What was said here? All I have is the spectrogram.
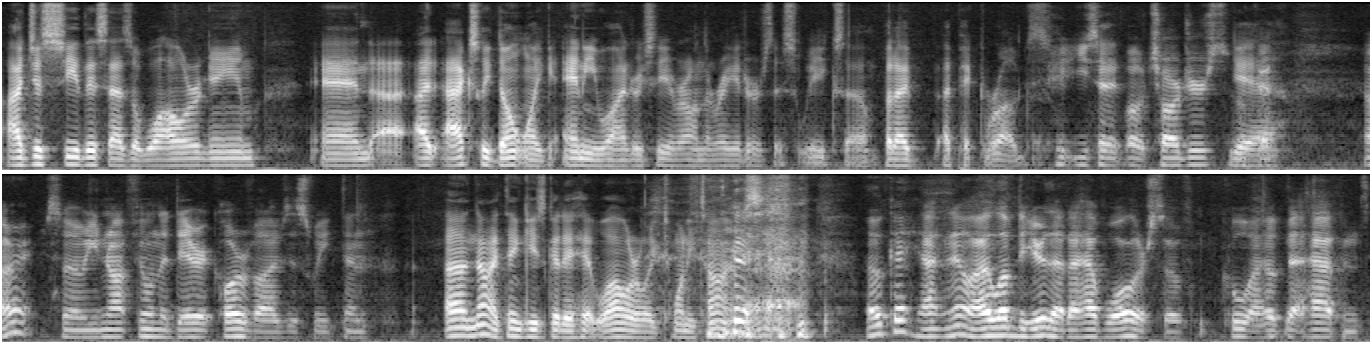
I just see this as a Waller game, and I, actually don't like any wide receiver on the Raiders this week. So, but I I picked Ruggs. You said oh Chargers. Yeah. Okay. All right. So you're not feeling the Derek Carr vibes this week then? Uh, no, I think he's going to hit Waller like 20 times. Okay, I know. I love to hear that. I have Waller, so cool. I hope that happens.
